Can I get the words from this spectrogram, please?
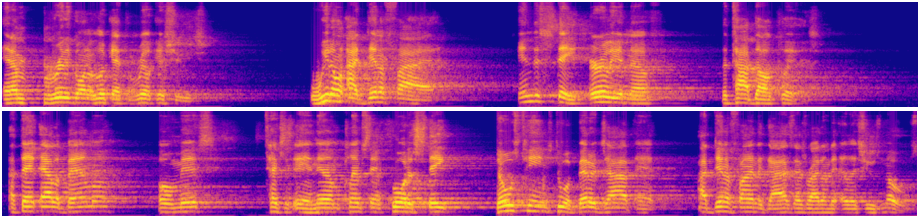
and I'm really going to look at the real issues, we don't identify in the state early enough the top dog players. I think Alabama, Ole Miss, Texas A&M, Clemson, Florida State, those teams do a better job at identifying the guys that's right under LSU's nose.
